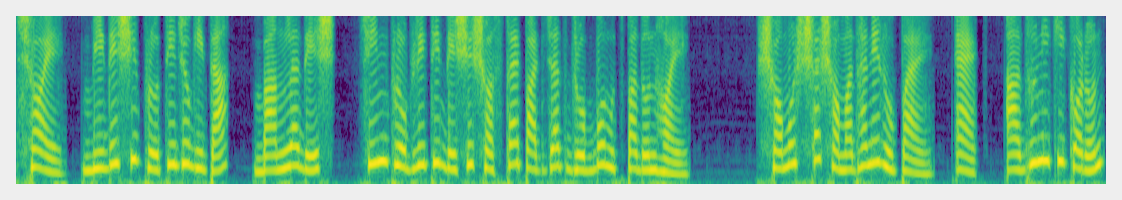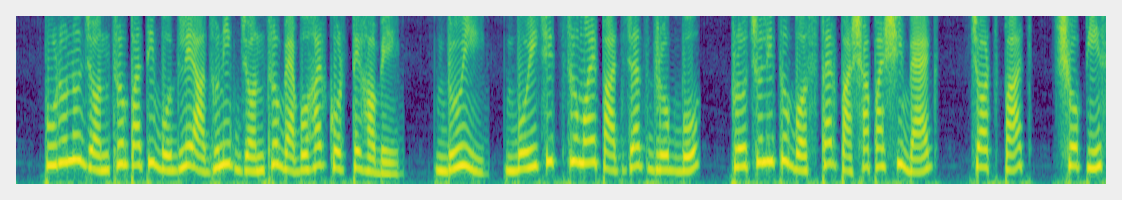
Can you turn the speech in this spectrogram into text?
ছয়, বিদেশি প্রতিযোগিতা, বাংলাদেশ, চীন প্রভৃতি দেশে সস্তায় পাটজাত দ্রব্য উৎপাদন হয়। সমস্যা সমাধানের উপায়। এক, আধুনিকীকরণ, পুরনো যন্ত্রপাতি বদলে আধুনিক যন্ত্র ব্যবহার করতে হবে। দুই, বৈচিত্র্যময় পাটজাত দ্রব্য, প্রচলিত বস্তার পাশাপাশি ব্যাগ, চটপাট, শোপিস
